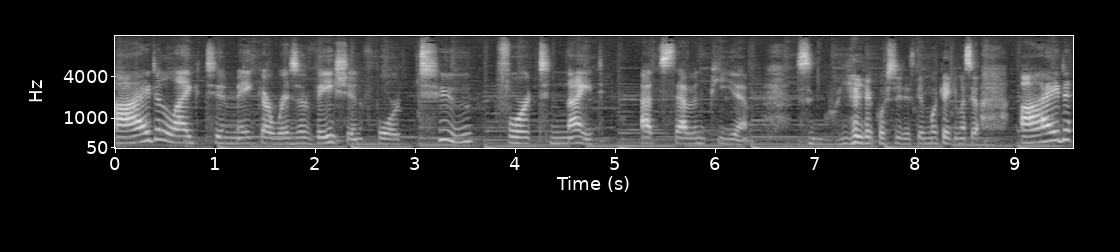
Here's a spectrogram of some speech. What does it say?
I'd like to make a reservation for two for tonight at 7 p.m. すごいややこしいですけど、もう一回いきますよ。I'd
